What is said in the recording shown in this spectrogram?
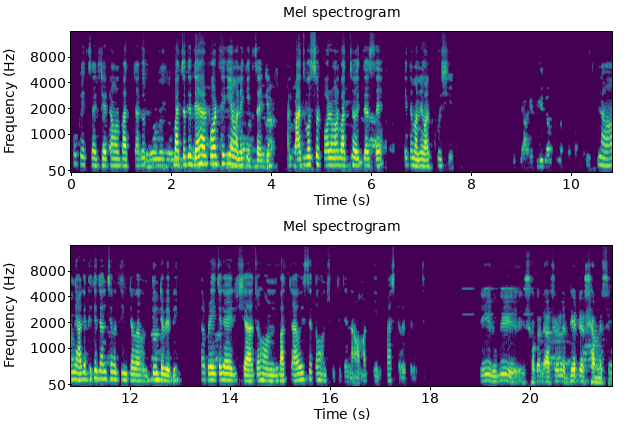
খুব এক্সাইটেড আমার বাচ্চা বাচ্চাদের দেখার পর থেকেই আমি অনেক এক্সাইটেড কারণ পাঁচ বছর পর আমার বাচ্চা হইতেছে এতে মানে অনেক খুশি। না আমি আগে থেকে জানছি আমার তিনটা তিনটা বেবি তারপরে এই জায়গায় রিসা যখন বাচ্চা হয়েছে তখন শুনছি যে না আমার তিন পাঁচটা বেবি হয়েছে এই রুগী সকালে আসলে ডেটের সামনে ছিল।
